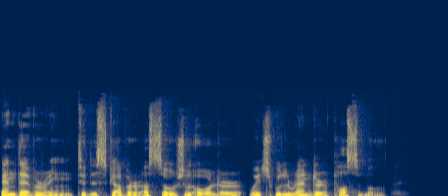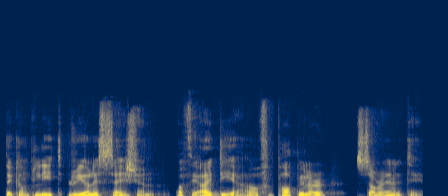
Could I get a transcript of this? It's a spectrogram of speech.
endeavoring to discover a social order which will render possible the complete realization of the idea of popular sovereignty.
